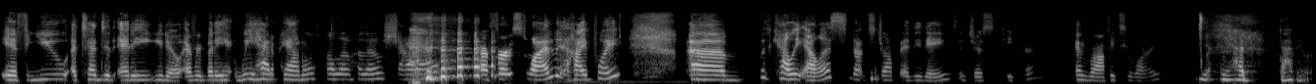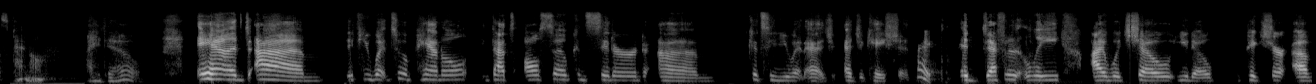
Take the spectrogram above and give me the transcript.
If you attended any, you know, everybody we had a panel. Hello, hello, shout out. Our first one at High Point. Um, with Kelly Ellis, not to drop any names, and Joseph Heeker and Ravi Tiwari. yeah. We had fabulous panel. I know. And um, if you went to a panel, that's also considered um, continuing ed- education. Right. It definitely, I would show, you know, picture of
